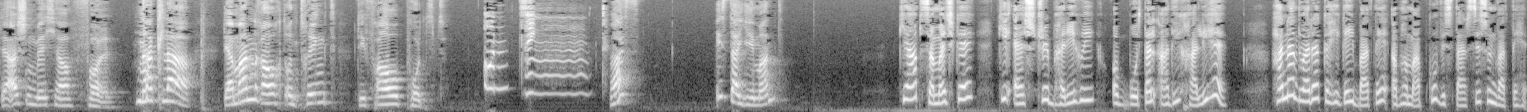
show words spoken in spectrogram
Der Aschenbecher voll. Na klar, der Mann raucht und trinkt, die Frau putzt. Und singt! Was? Ist da jemand? क्या आप समझ गए कि एस्ट्रे भरी हुई और बोतल आधी खाली है हना द्वारा कही गई बातें अब हम आपको विस्तार से सुनवाते हैं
